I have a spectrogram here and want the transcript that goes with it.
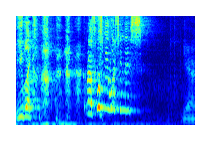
you'd be like, I'm not supposed to be watching this. Yeah,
